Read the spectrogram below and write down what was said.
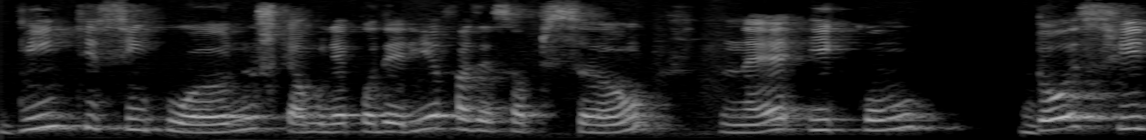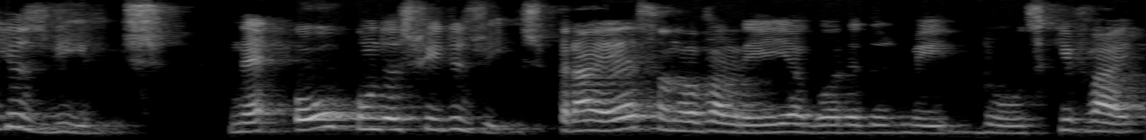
25 anos que a mulher poderia fazer essa opção, né, e com dois filhos vivos, né, ou com dois filhos vivos. Para essa nova lei, agora 2012, que vai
